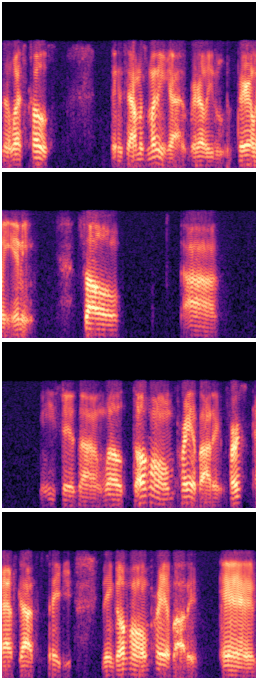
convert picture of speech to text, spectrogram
the west coast." And said, "How much money you got?" Barely, barely any. So, uh, he says, um, "Well, go home, pray about it. First, ask God to save you. Then go home, pray about it, and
